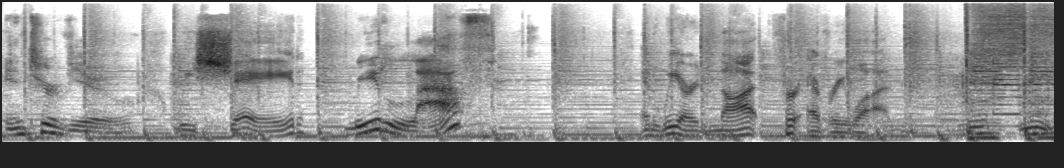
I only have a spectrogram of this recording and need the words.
interview. We shade. We laugh. And we are not for everyone. Mm-hmm.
